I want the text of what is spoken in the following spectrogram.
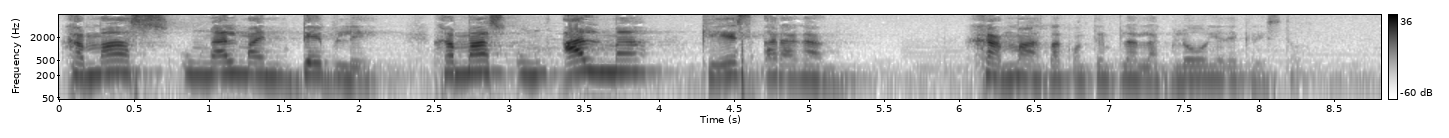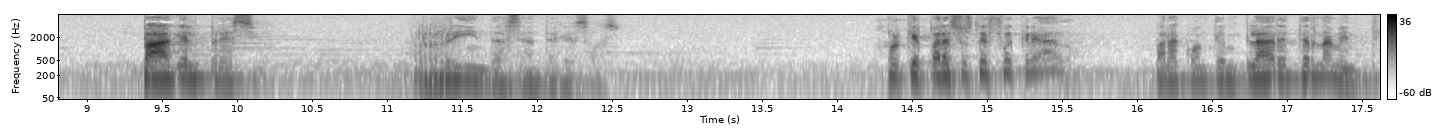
Jamás un alma endeble, jamás un alma que es aragán, jamás va a contemplar la gloria de Cristo pague el precio. Ríndase ante Jesús. Porque para eso usted fue creado, para contemplar eternamente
